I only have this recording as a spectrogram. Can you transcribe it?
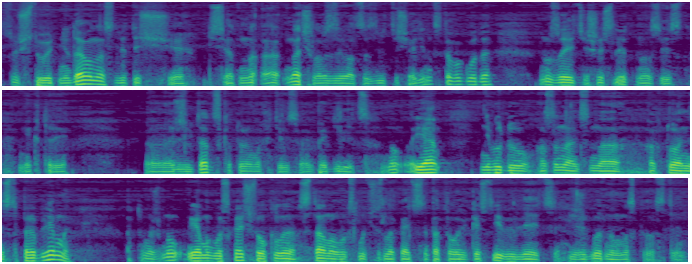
существует недавно, с 2010, а, начала развиваться с 2011 года. Но за эти шесть лет у нас есть некоторые э, результаты, с которыми мы хотели с вами поделиться. Но я не буду останавливаться на актуальности проблемы, потому что ну, я могу сказать, что около 100 новых случаев злокачественной патологии костей выявляется ежегодно у нас в Казахстане.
